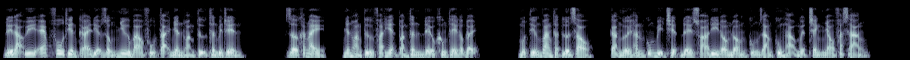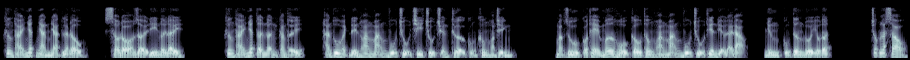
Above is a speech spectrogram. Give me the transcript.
đế đạo uy ép phô thiên cái địa giống như bao phủ tại nhân hoàng tử thân bên trên. Giờ khắc này, nhân hoàng tử phát hiện toàn thân đều không thể động đậy một tiếng vang thật lớn sau, cả người hắn cũng bị triệt để xóa đi, đom đóm cũng dám cùng hạo nguyệt tranh nhau phát sáng. Khương thái nhất nhàn nhạt lắc đầu, sau đó rời đi nơi đây. Khương thái nhất ẩn ẩn cảm thấy, hắn thu hoạch đến hoang mãng vũ trụ chi chủ truyền thừa cũng không hoàn chỉnh. Mặc dù có thể mơ hồ câu thông hoang mãng vũ trụ thiên địa đại đạo, nhưng cũng tương đối yếu ớt. Chốc lát sau,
